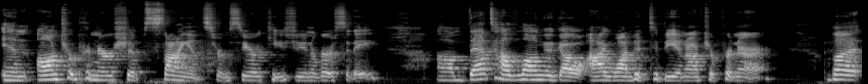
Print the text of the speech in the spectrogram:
in entrepreneurship science from Syracuse University. Um, that's how long ago I wanted to be an entrepreneur. But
